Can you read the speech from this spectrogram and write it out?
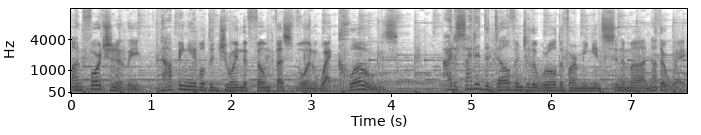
Unfortunately, not being able to join the film festival in wet clothes, I decided to delve into the world of Armenian cinema another way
